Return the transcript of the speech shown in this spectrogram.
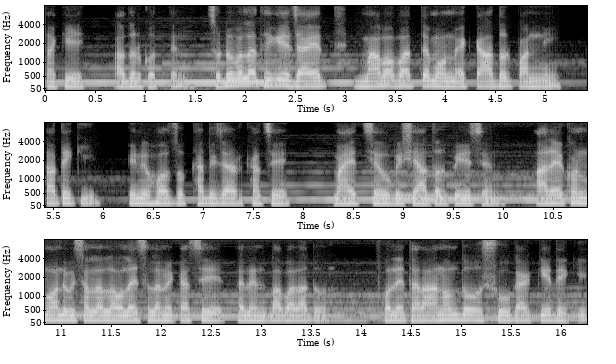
তাকে আদর করতেন। ছোটবেলা থেকে জায়েদ মা বাবা তেমন একটা আদর পাননি। তাতে কি? তিনি হজরত খাদিজার কাছে মায়ের চেয়েও বেশি আদর পেয়েছেন। আর এখন মহানবী সাল্লাহ সাল্লামের কাছে পেলেন বাবার আদর। ফলে তার আনন্দ ও সুখ আর কে দেখে?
